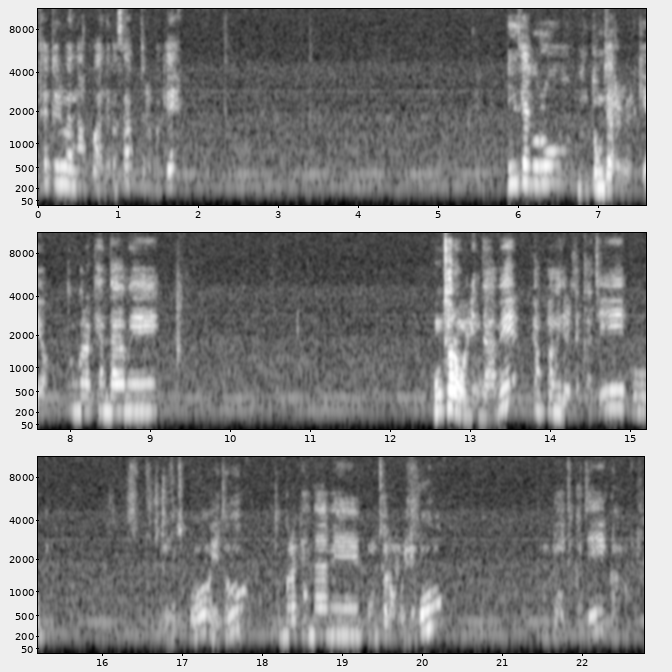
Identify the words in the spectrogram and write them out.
테두리만 하고 안에가 싹 들어가게 흰색으로 눈동자를 넣을게요. 동그랗게 한 다음에 공처럼 올린 다음에 평평해질 때까지 꼭 눌러주고 얘도 동그랗게 한 다음에 공처럼 올리고 평평할 때까지 꽉 눌러.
